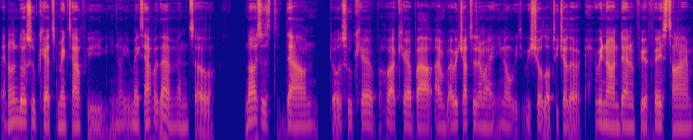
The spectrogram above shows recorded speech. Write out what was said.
and only those who care to make time for you, you know, you make time for them. And so noise is down. Those who care, who I care about, I, reach out to them. I, you know, we, we show love to each other every now and then via FaceTime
